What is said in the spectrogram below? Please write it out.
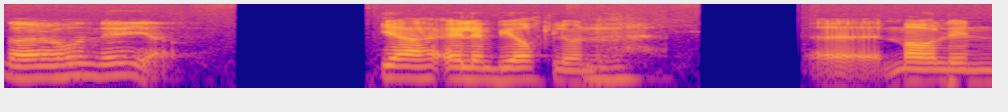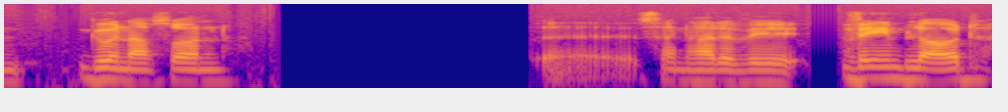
Där är hon nya. ja Elin Björklund, Mm. eh, Malin Gunnarsson. Eh, sen hade vi Vinblad,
